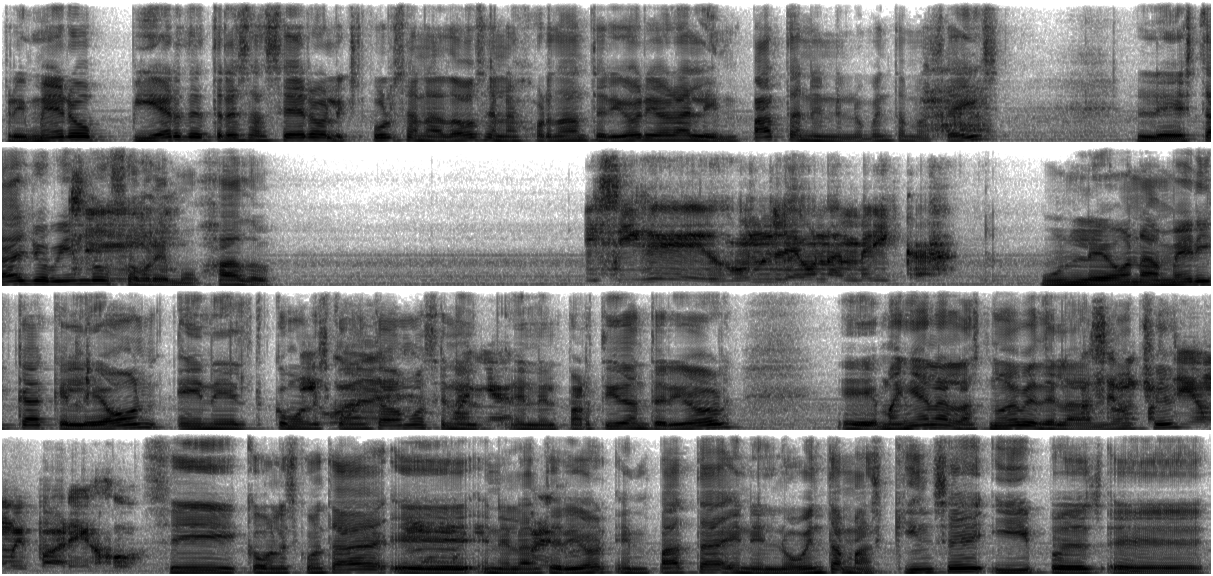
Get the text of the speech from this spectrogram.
primero pierde 3 a 0, le expulsan a 2 en la jornada anterior y ahora le empatan en el 90 más 6. Le está lloviendo sobre mojado. Y sigue un León América. Un León América que León, en el, como les comentábamos en el, en el, partido anterior, eh, mañana a las 9 de la noche. Un partido muy parejo. Sí, como les comentaba eh, en el anterior, empata en el 90 más 15 y pues eh,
